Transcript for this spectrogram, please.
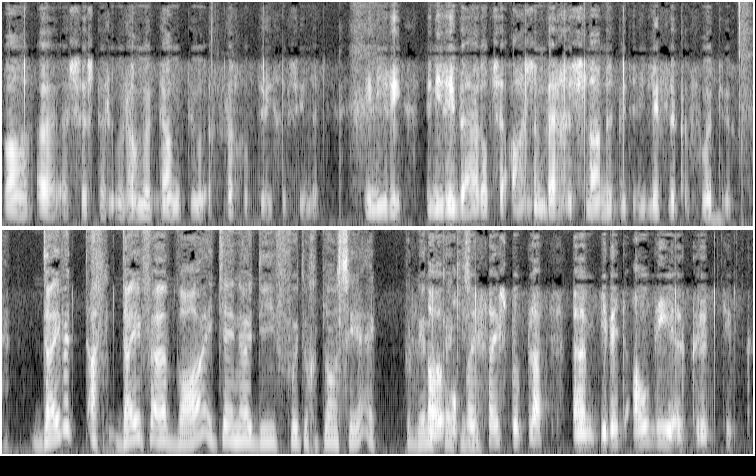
waar eh, 'n uh, suster orangutang toe 'n vrug of drie gesien het en hierdie in hierdie wêreld se asem weggeslaan het met 'n lieflike foto. David, ag Dave, uh, waar het jy nou die foto geplaas sê ek probeer net uh, kyk hier. Op my Facebookblad. Ehm um, jy weet al die uh, kritiek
